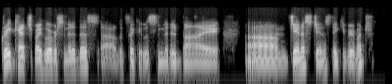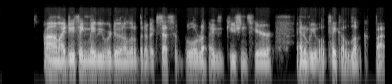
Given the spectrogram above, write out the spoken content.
great catch by whoever submitted this. Uh, looks like it was submitted by um, Janice. Janice, thank you very much. Um, I do think maybe we're doing a little bit of excessive rule executions here, and we will take a look. But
